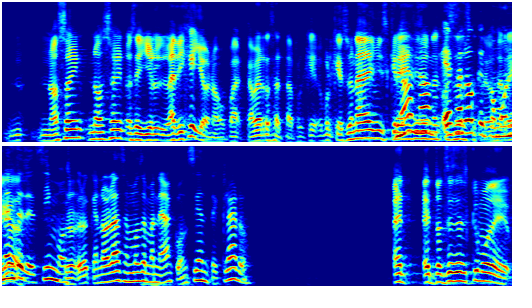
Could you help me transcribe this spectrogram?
no soy, no soy, o sea, yo la dije yo, no, cabe resaltar, porque, porque es una de mis creencias. No, no, es algo que comúnmente decimos, pero, que no lo hacemos de manera consciente, claro. Entonces es como de,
